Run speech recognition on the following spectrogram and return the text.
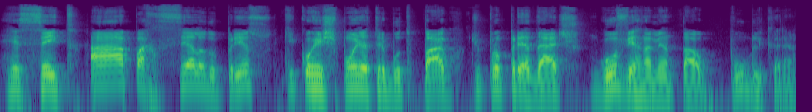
receita, há a parcela do preço que corresponde a tributo pago de propriedade governamental pública. Né?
